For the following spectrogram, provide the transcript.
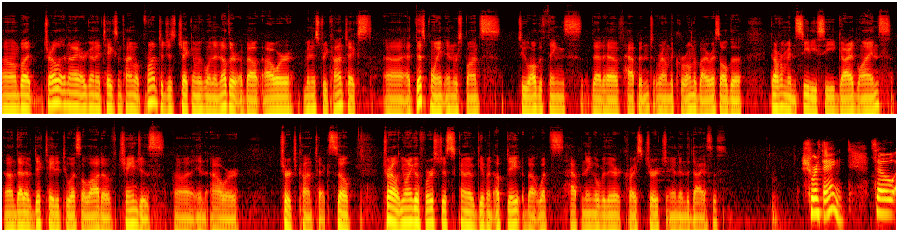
Um, but Charlotte and I are going to take some time up front to just check in with one another about our ministry context uh, at this point in response to all the things that have happened around the coronavirus, all the government CDC guidelines uh, that have dictated to us a lot of changes uh, in our church context. So, Charlotte, you want to go first? Just kind of give an update about what's happening over there at Christ Church and in the diocese. Sure thing. So,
